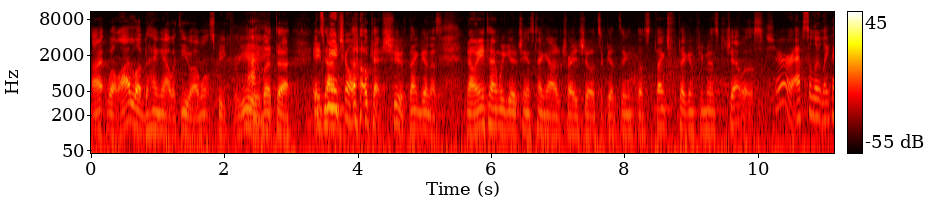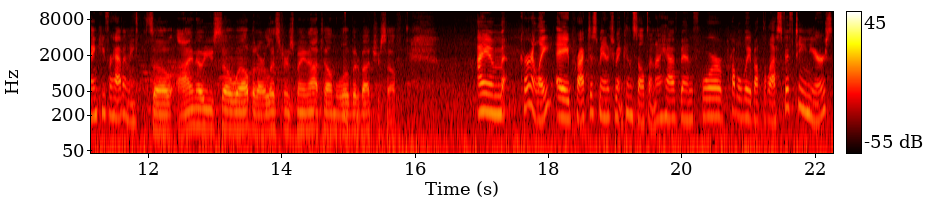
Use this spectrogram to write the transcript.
I, well, I love to hang out with you. I won't speak for you, but uh, It's anytime- mutual. Okay, shoot, thank goodness. Now, anytime we get a chance to hang out at a trade show, it's a good thing. Thanks for taking a few minutes to chat with us. Sure, absolutely. Thank you for having me. So, I know you so well, but our listeners may not. Tell them a little bit about yourself. I am currently a practice management consultant. I have been for probably about the last 15 years.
